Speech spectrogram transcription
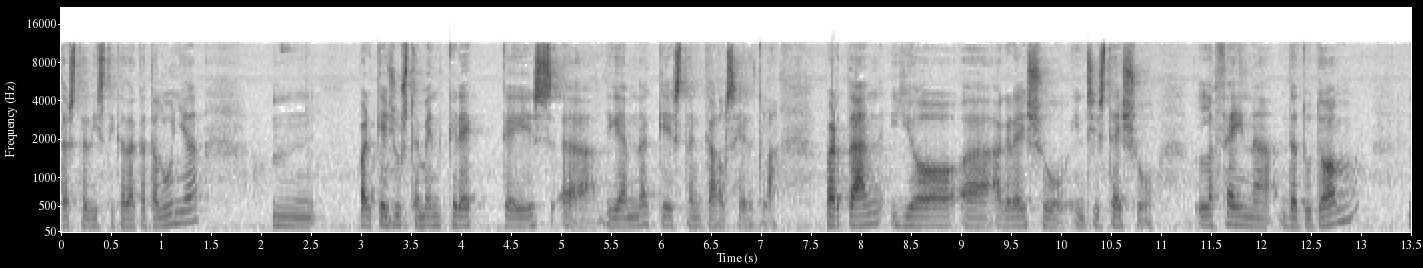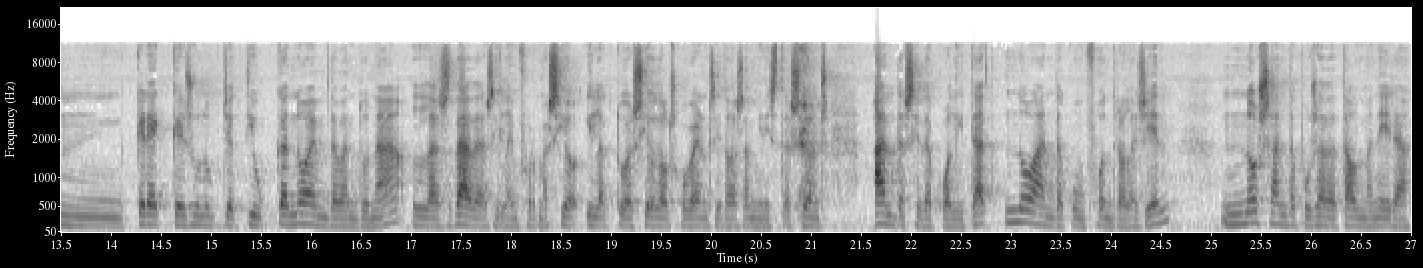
d'Estadística de Catalunya, perquè justament crec que és, eh, diguem-ne, que és tancar el cercle. Per tant, jo eh, agraeixo, insisteixo, la feina de tothom, mm, crec que és un objectiu que no hem d'abandonar, les dades i la informació i l'actuació dels governs i de les administracions han de ser de qualitat, no han de confondre la gent, no s'han de posar de tal manera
